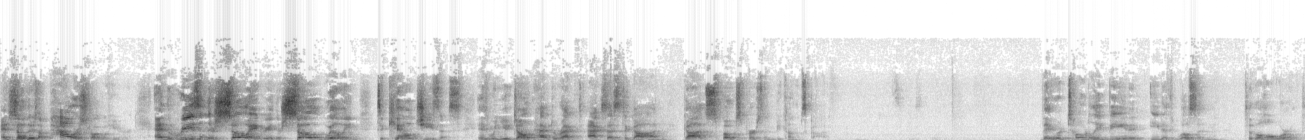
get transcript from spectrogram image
And so there's a power struggle here. And the reason they're so angry and they're so willing to kill Jesus is when you don't have direct access to God, God's spokesperson becomes God. They were totally being an Edith Wilson to the whole world.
